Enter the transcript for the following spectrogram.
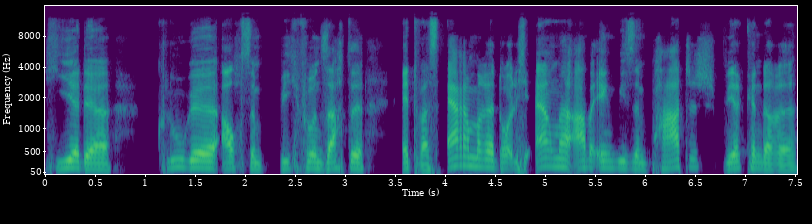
Hier der kluge, auch, wie ich vorhin sagte, etwas ärmere, deutlich ärmer, aber irgendwie sympathisch wirkendere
